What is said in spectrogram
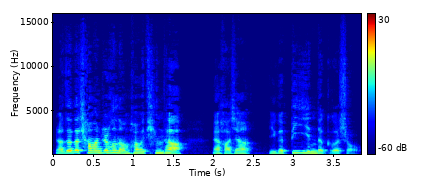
然后在他唱完之后呢，我们还会听到，哎，好像一个低音的歌手，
